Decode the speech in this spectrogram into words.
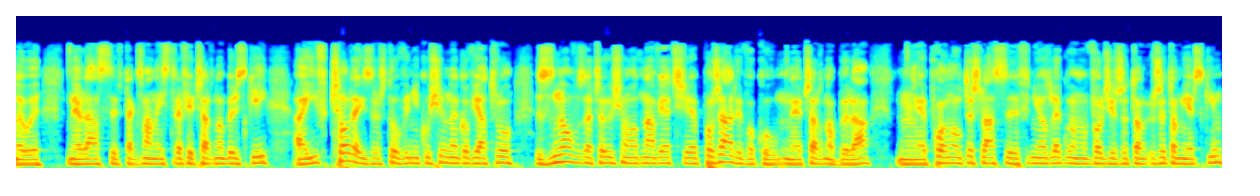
płonęły lasy w tak zwanej strefie czarnobylskiej, a i wczoraj zresztą w wyniku silnego wiatru znowu zaczęły się odnawiać pożary wokół Czarnobyla. Płoną też lasy w nieodległym obwodzie żytomierskim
